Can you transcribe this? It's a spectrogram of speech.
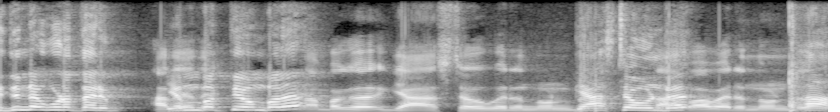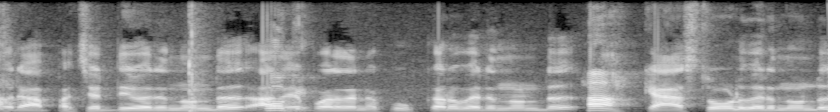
ഇതിന്റെ കൂടെ തരും. എൺപത്തി ഒമ്പത് നമുക്ക് ഗ്യാസ് സ്റ്റവ് വരുന്നുണ്ട് ഗ്യാസ് സ്റ്റവ് ഉണ്ട്. വരുന്നുണ്ട് ഒരു അപ്പച്ചട്ടി വരുന്നുണ്ട് അതേപോലെ തന്നെ കുക്കർ വരുന്നുണ്ട്. കാസ്ട്രോൾ വരുന്നുണ്ട്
